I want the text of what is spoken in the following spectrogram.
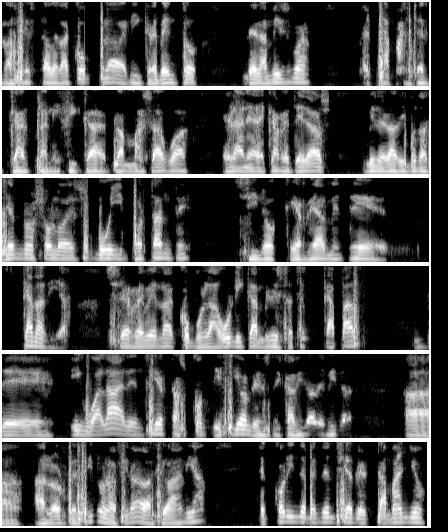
la cesta de la compra, el incremento de la misma, el plan más cerca, el planifica, el plan más agua, el área de carreteras. Mire, la Diputación no solo es muy importante, sino que realmente cada día se revela como la única administración capaz de igualar en ciertas condiciones de calidad de vida a, los vecinos, al final a la ciudadanía, con independencia del tamaño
